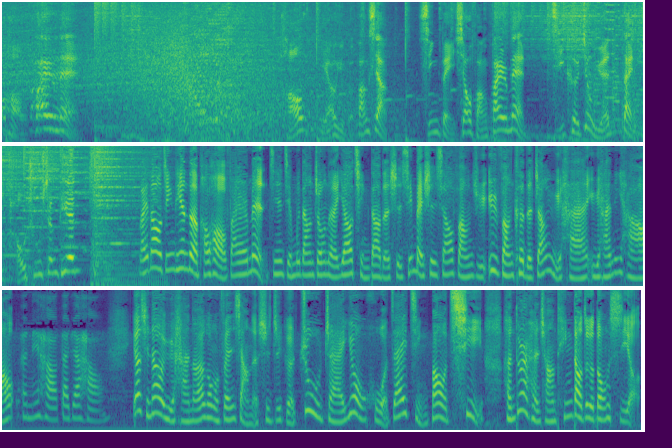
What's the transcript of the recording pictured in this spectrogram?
跑跑 Fireman，跑也要有个方向。新北消防 Fireman 即刻救援，带你逃出升天。来到今天的跑跑 Fireman，今天节目当中呢，邀请到的是新北市消防局预防科的张雨涵。雨涵你好，嗯，你好，大家好。邀请到雨涵呢，要跟我们分享的是这个住宅用火灾警报器。很多人很常听到这个东西哦，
